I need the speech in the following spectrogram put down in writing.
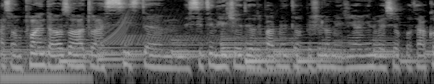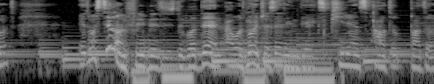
At some point, I also had to assist um, the sitting HOD of the Department of Petroleum Engineering, University of Port Harcourt. It was still on free basis, but then I was more interested in the experience out of part of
